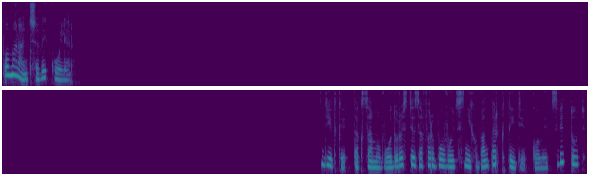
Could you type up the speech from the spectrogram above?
помаранчевий колір. Дітки, так само водорості зафарбовують сніг в Антарктиді, коли цвітуть.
